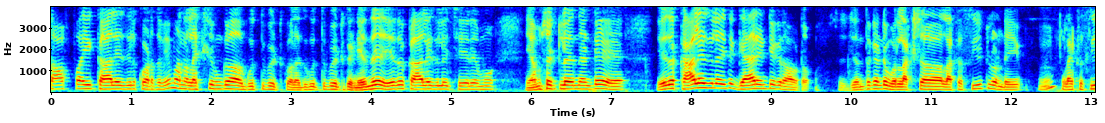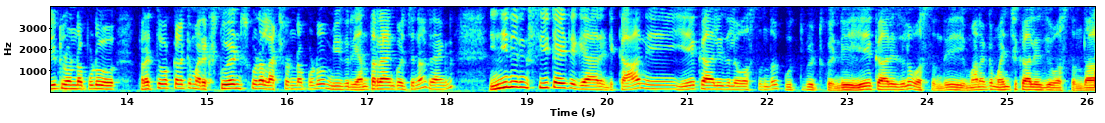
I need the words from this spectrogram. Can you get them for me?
టాప్ ఫైవ్ కాలేజీలు కొడతామే మన లక్ష్యంగా గుర్తుపెట్టుకోవాలి. అది గుర్తుపెట్టుకోండి. ఏదో ఏదో కాలేజీలో చేరేమో ఎంసెట్లో ఏంటంటే ఏదో కాలేజీలో అయితే గ్యారంటీకి రావటం. ఎంతకంటే ఒక లక్ష లక్ష సీట్లు ఉన్నాయి లక్ష సీట్లు ఉన్నప్పుడు ప్రతి ఒక్కరికి మరి స్టూడెంట్స్ కూడా లక్ష ఉన్నప్పుడు మీకు ఎంత ర్యాంక్ వచ్చినా ర్యాంక్ ఇంజనీరింగ్ సీట్ అయితే గ్యారంటీ కానీ ఏ కాలేజీలో వస్తుందో గుర్తుపెట్టుకోండి ఏ కాలేజీలో వస్తుంది మనకి మంచి కాలేజీ వస్తుందా?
